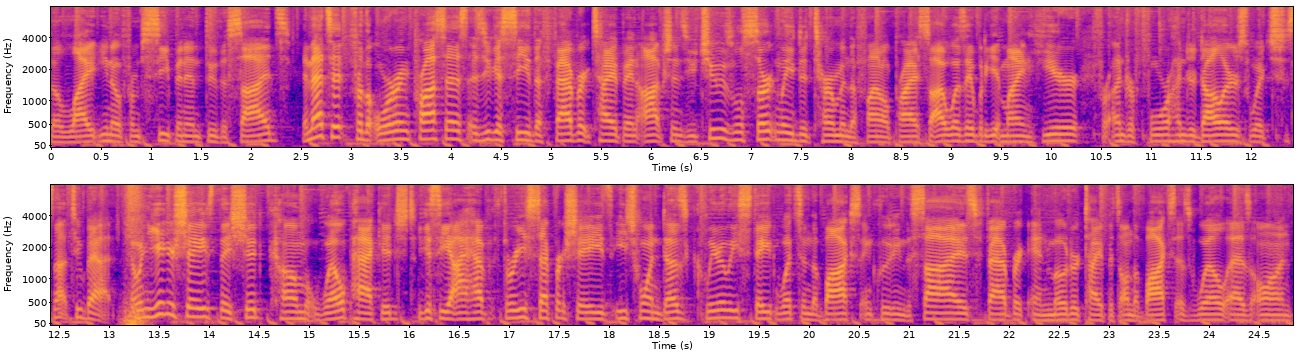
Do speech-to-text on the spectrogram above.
the light, you know, from seeping in through the sides. And that's it for the ordering process. As you can see, the fabric type and options you choose will certainly determine the final price. So I was able to get mine here for under $400, which is not too bad. Now when you get your shades, they should come well packaged. You can see I have three separate shades. Each one does clearly state what's in the box, including the size, fabric, and motor type. It's on the box as well as on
